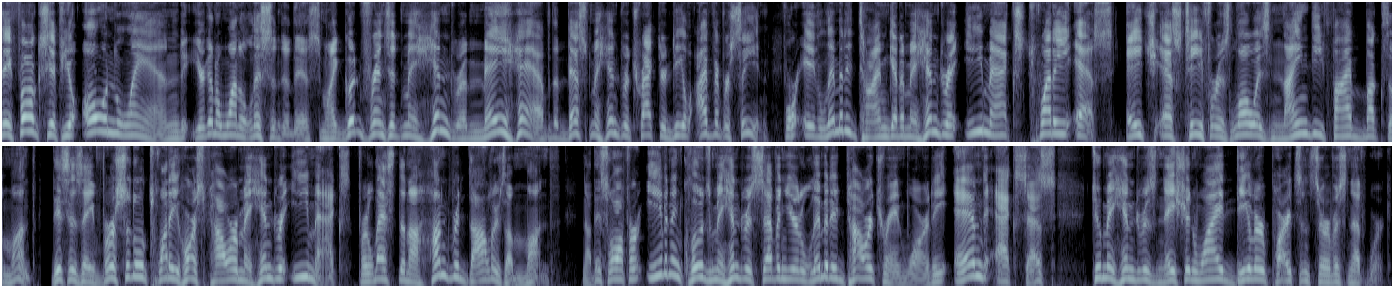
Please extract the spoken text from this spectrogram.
Say, folks, if you own land, you're going to want to listen to this. My good friends at Mahindra may have the best Mahindra tractor deal I've ever seen. For a limited time, get a Mahindra Emax 20S HST for as low as 95 bucks a month. This is a versatile 20 horsepower Mahindra Emax for less than $100 a month. Now, this offer even includes Mahindra's seven year limited powertrain warranty and access to Mahindra's nationwide dealer parts and service network.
